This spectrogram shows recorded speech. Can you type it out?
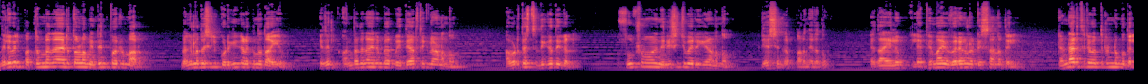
നിലവിൽ പത്തൊൻപതിനായിരത്തോളം ഇന്ത്യൻ പൗരന്മാർ ബംഗ്ലാദേശിൽ കുടുങ്ങിക്കിടക്കുന്നതായും ഇതിൽ ഒൻപതിനായിരം പേർ വിദ്യാർത്ഥികളാണെന്നും അവിടുത്തെ സ്ഥിതിഗതികൾ സൂക്ഷ്മമായി നിരീക്ഷിച്ചു വരികയാണെന്നും ജയശങ്കർ പറഞ്ഞിരുന്നു. ഏതായാലും ലഭ്യമായ വിവരങ്ങളുടെ അടിസ്ഥാനത്തിൽ രണ്ടായിരത്തി ഇരുപത്തിരണ്ട് മുതൽ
